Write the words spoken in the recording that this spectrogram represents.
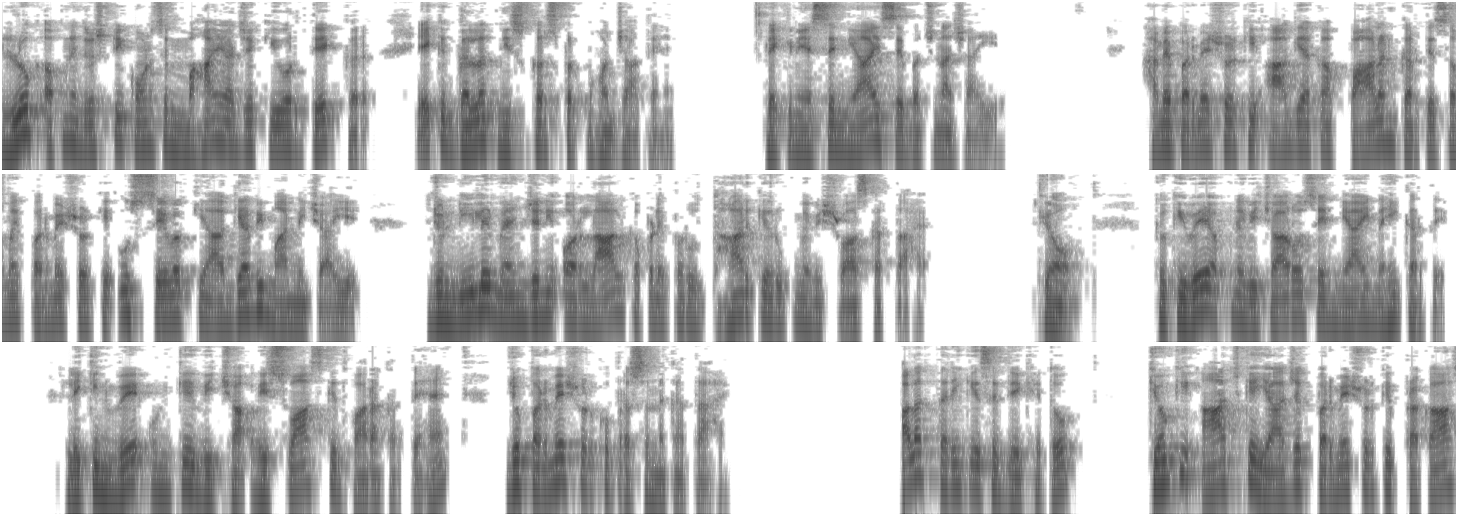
लोग अपने दृष्टिकोण से महायाजक की ओर देखकर एक गलत निष्कर्ष पर पहुँच जाते हैं, लेकिन ऐसे न्याय से बचना चाहिए। हमें परमेश्वर की आज्ञा का पालन करते समय परमेश्वर के उस सेवक की आज्ञा भी माननी चाहिए, जो नीले व्यंजनी और लाल कपड़े पर उद्धार के रूप में विश्वास करता है। क्यों? क्योंकि वे अपने विचारों से न्याय नहीं करते, लेकिन वे उनके विश्वास के द्वारा करते हैं, जो परमेश्वर को प्रसन्न करता है। अलग तरीके से देखें तो क्योंकि आज के याजक परमेश्वर के प्रकाश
